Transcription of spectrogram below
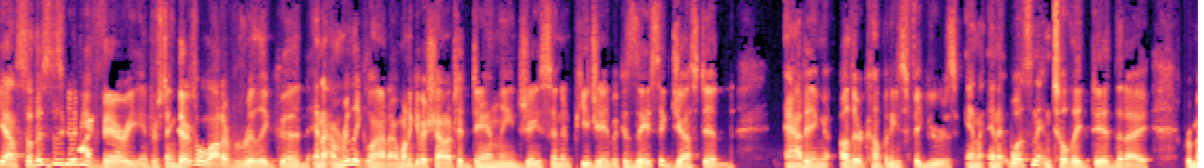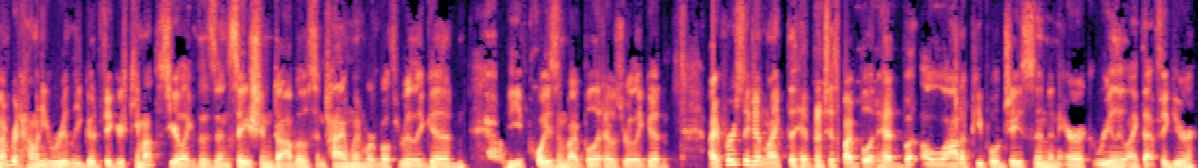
Yeah, so this is going to be very interesting. There's a lot of really good, and I'm really glad. I want to give a shout out to Danley, Jason, and PJ because they suggested adding other companies' figures, and and it wasn't until they did that I remembered how many really good figures came out this year. Like the Sensation, Davos, and Tywin were both really good. The Poison by Bullethead was really good. I personally didn't like the Hypnotist by Bullethead, but a lot of people, Jason and Eric, really like that figure,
